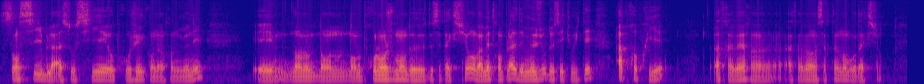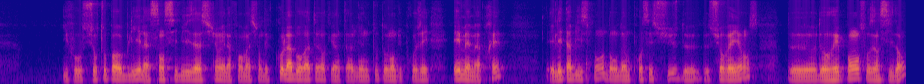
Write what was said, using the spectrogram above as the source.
sensibles associés au projet qu'on est en train de mener. Et dans, le prolongement de, de, cette action, on va mettre en place des mesures de sécurité appropriées à travers à travers un certain nombre d'actions. Il faut surtout pas oublier la sensibilisation et la formation des collaborateurs qui interviennent tout au long du projet et même après, et l'établissement d'un processus de, surveillance, de, réponse aux incidents,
